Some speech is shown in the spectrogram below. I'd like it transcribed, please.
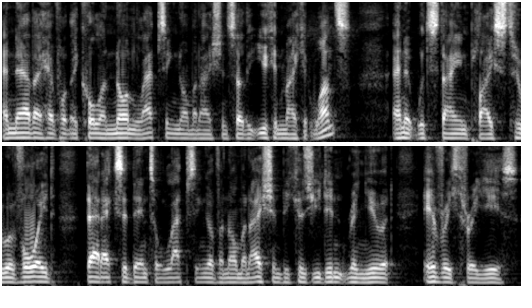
and now they have what they call a non lapsing nomination so that you can make it once and it would stay in place to avoid that accidental lapsing of a nomination because you didn't renew it every three years.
